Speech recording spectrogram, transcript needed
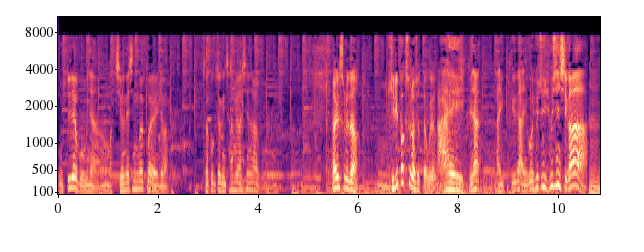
웃기려고 그냥 막 지어내시는 걸 거예요. 이제 막 적극적인 참여하시느라고. 알겠습니다. 음. 기립박수를 하셨다고요? 아이 그냥 아니 그게 아니고 효진 효신 씨가 음.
